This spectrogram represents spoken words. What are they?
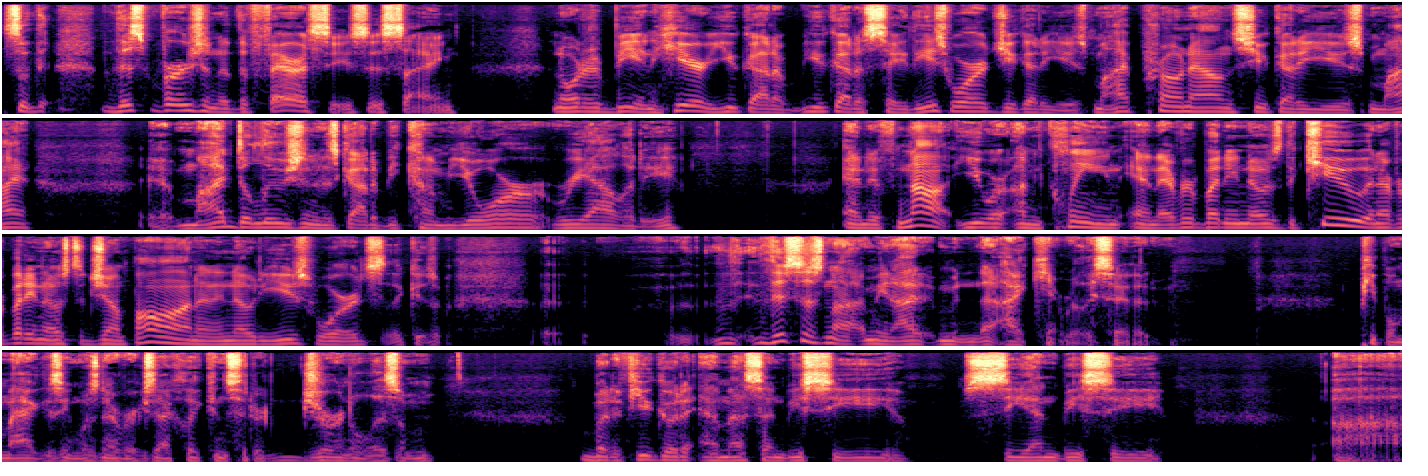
So th- this version of the Pharisees is saying, in order to be in here, you gotta you gotta say these words. You gotta use my pronouns. You gotta use my my delusion has got to become your reality. And if not, you are unclean, and everybody knows the cue, and everybody knows to jump on, and know to use words. Because uh, this is not. I mean, I, I mean, I can't really say that People Magazine was never exactly considered journalism, but if you go to MSNBC, CNBC, uh,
